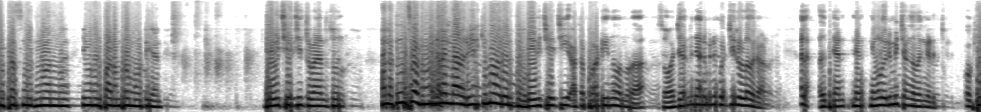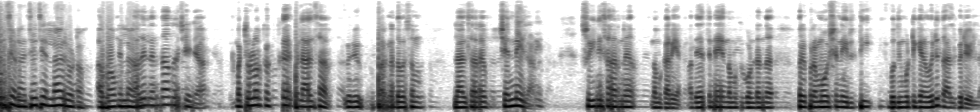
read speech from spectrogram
ഈ പ്രസ് മീറ്റിന് വന്ന് ഇങ്ങനെ ഒരു പടം പ്രൊമോട്ട് ചെയ്യാൻ. ദേവി ചേച്ചി ട്രിവാൻഡ്രത്തും അല്ല തീർച്ചയായിട്ടും നിങ്ങൾ എല്ലാവരും ഇരിക്കുന്ന ഓരോരുത്തരും. ദേവി ചേച്ചി അട്ടപ്പാടിയിൽ നിന്ന് വന്നതാ ചേട്ടൻ ഞാനും പിന്നെ കൊച്ചിയിലുള്ളവരാണ്. അല്ല അത് ഞാൻ ഞങ്ങൾ ഒരുമിച്ച് അങ്ങ് എടുത്തു. തീർച്ചയായിട്ടും. ചേച്ചി എല്ലാവരും കേട്ടോ. അപ്പം അതിൽ എന്താന്ന് വെച്ച് കഴിഞ്ഞാൽ മറ്റുള്ളവർക്കൊക്കെ ഇപ്പൊ ലാൽ സാർ ഒരു പറഞ്ഞ ദിവസം ലാൽ സാറ് ചെന്നൈയിലാണ്. ശ്രീനി സാറിന് നമുക്കറിയാം. അദ്ദേഹത്തിനെ നമുക്ക് കൊണ്ടുവന്ന് ഒരു പ്രൊമോഷൻ ഇരുത്തി ബുദ്ധിമുട്ടിക്കാൻ ഒരു താല്പര്യമില്ല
